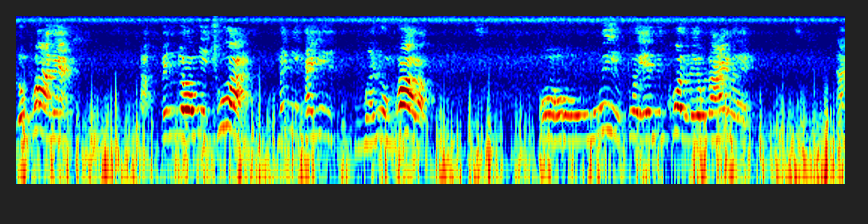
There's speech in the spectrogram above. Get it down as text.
หลวงพ่อเนี่ยเป็นโยมเนี่ยชั่ว ไม่มีใครเหมือนหลวงพ่อหรอก โอ้โหตัวเองนี่โคตรเลวร้ายเลยนะ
